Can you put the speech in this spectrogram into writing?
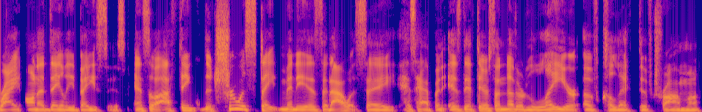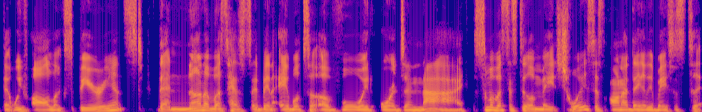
right, on a daily basis. And so I think the truest statement is that I would say has happened is that there's another layer of collective trauma that we've all experienced that none of us has been able to avoid or deny. Some of us have still made choices on a daily basis to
